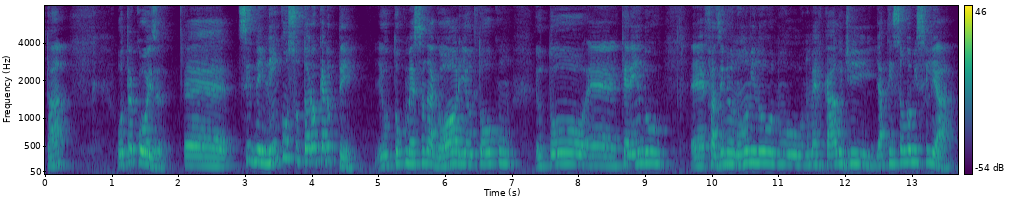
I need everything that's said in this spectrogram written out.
Tá? Outra coisa, é, Sidney, nem consultório eu quero ter. Eu estou começando agora e eu tô com, eu tô é, querendo é, fazer meu nome no, no, no mercado de atenção domiciliar.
